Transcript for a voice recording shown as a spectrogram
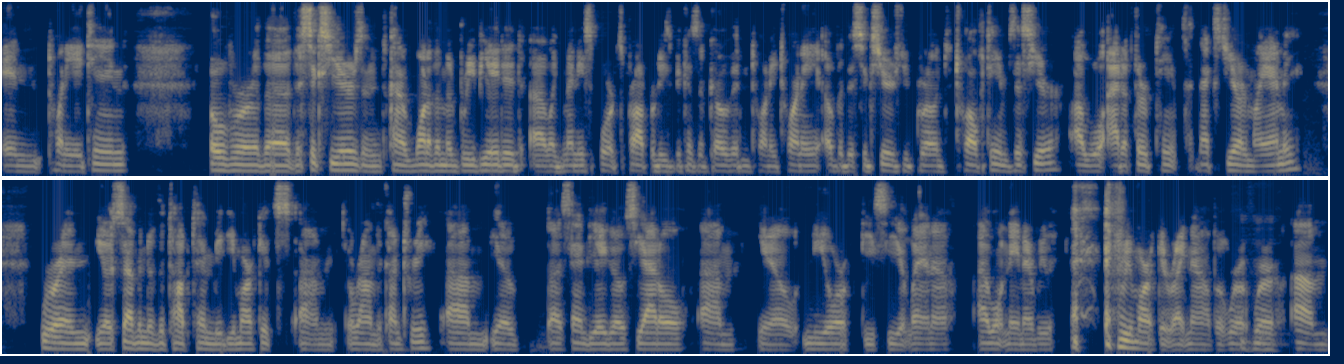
in 2018. Over the the six years, and kind of one of them abbreviated, uh, like many sports properties, because of COVID in 2020. Over the six years, we've grown to 12 teams this year. Uh, we'll add a 13th next year in Miami. We're in you know seven of the top ten media markets um, around the country. Um, you know, uh, San Diego, Seattle, um, you know, New York, DC, Atlanta. I won't name every every market right now, but we're mm-hmm. we're um,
